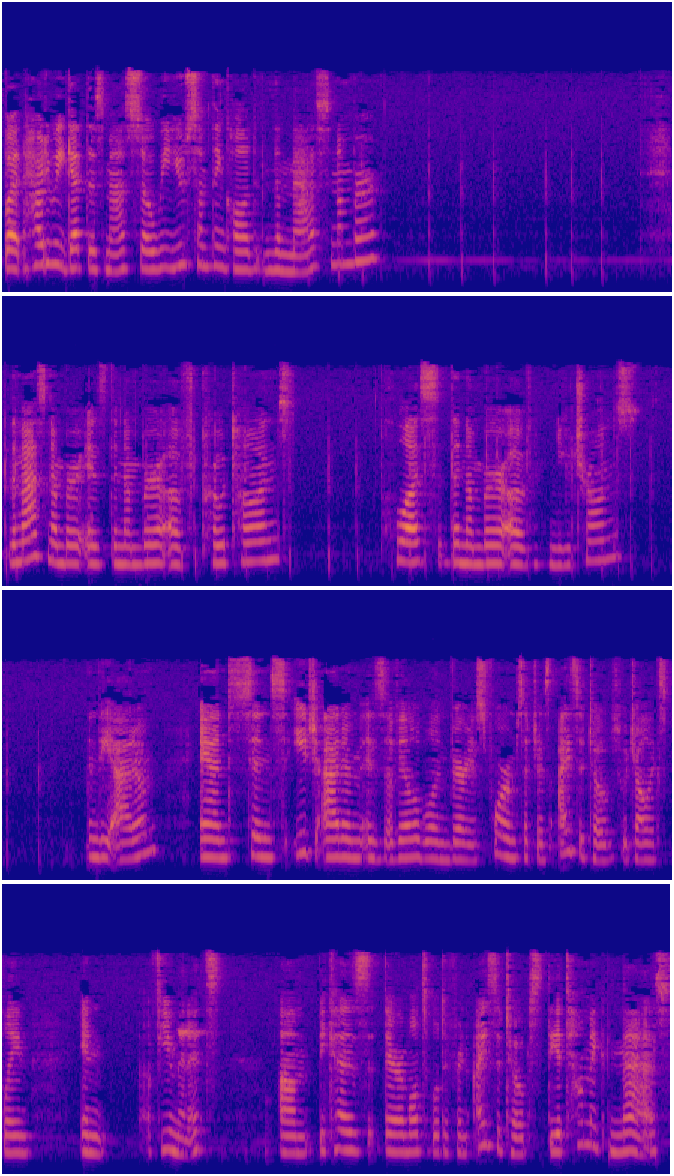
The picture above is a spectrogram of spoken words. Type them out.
But how do we get this mass? So we use something called the mass number. The mass number is the number of protons plus the number of neutrons in the atom. And since each atom is available in various forms, such as isotopes, which I'll explain in a few minutes, um, because there are multiple different isotopes, the atomic mass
